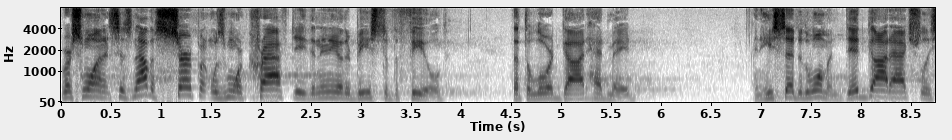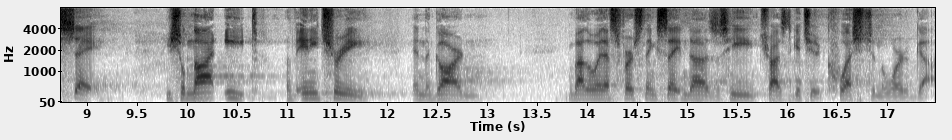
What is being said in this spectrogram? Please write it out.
Verse 1, it says, Now the serpent was more crafty than any other beast of the field that the Lord God had made. And he said to the woman, Did God actually say, you shall not eat of any tree in the garden. And by the way, that's the first thing Satan does is he tries to get you to question the word of God.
